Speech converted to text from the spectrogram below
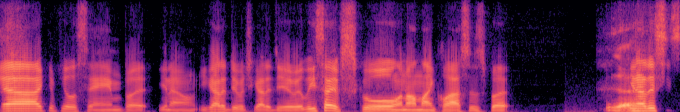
Yeah, I can feel the same, but you know, you got to do what you got to do. At least I have school and online classes, but Yeah. you know, this is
